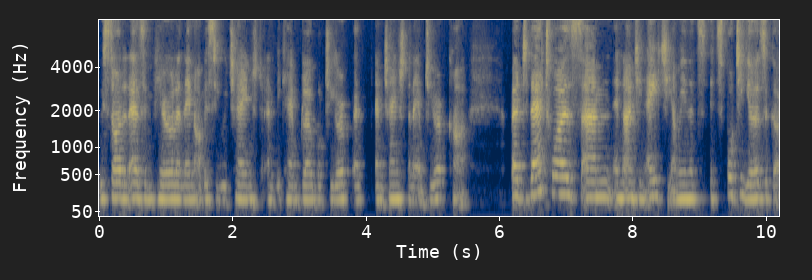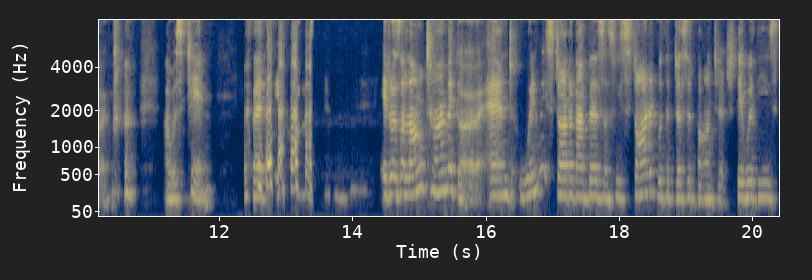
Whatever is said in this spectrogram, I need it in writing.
we started as Imperial and then obviously we changed and became global to Europe uh, and changed the name to Europcar. But that was um, in 1980. I mean, it's, it's 40 years ago. I was 10. But it was, it was a long time ago. And when we started our business, we started with a disadvantage. There were these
